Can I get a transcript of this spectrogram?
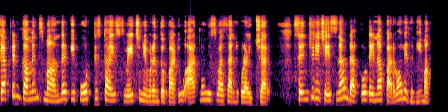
కెప్టెన్ కమిన్స్ మా అందరికీ పూర్తి స్థాయి స్వేచ్ఛనివ్వడంతో పాటు ఆత్మవిశ్వాసాన్ని కూడా ఇచ్చారు. సెంచరీ చేసినా డక్అవుట్ అయినా పర్వాలేదని మాకు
